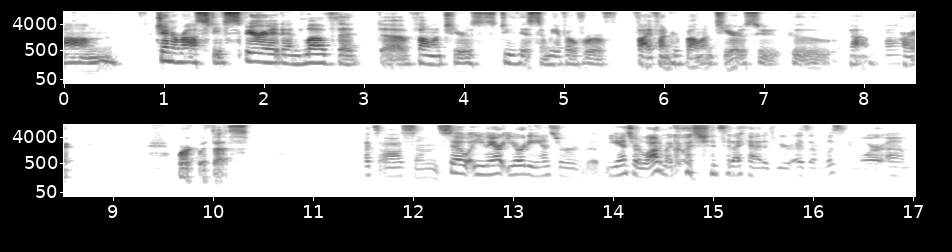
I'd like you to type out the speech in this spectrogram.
um, generosity of spirit and love that uh, volunteers do this, and we have over 500 volunteers who who um, are work with us. That's awesome. So you you already answered you answered a lot of my questions that I had as we were as I'm listening more. Um,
